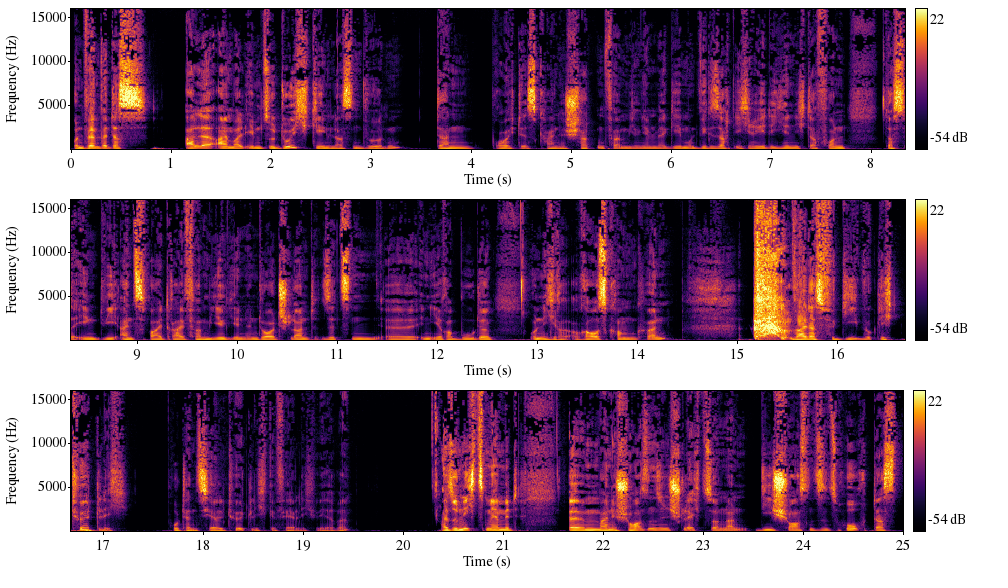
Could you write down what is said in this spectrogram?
Und wenn wir das alle einmal eben so durchgehen lassen würden, dann bräuchte es keine Schattenfamilien mehr geben. Und wie gesagt, ich rede hier nicht davon, dass da irgendwie ein, zwei, drei Familien in Deutschland sitzen äh, in ihrer Bude und nicht rauskommen können, weil das für die wirklich tödlich, potenziell tödlich gefährlich wäre. Also nichts mehr mit, äh, meine Chancen sind schlecht, sondern die Chancen sind so hoch, dass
